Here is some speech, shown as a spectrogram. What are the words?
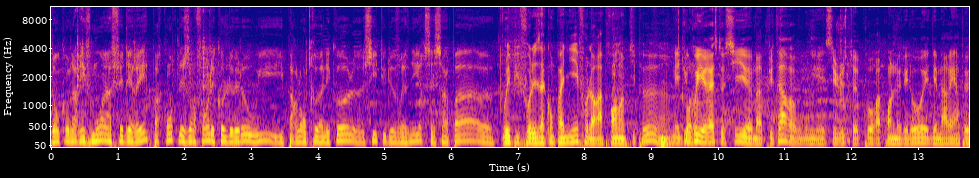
Donc on arrive moins à fédérer. Par contre, les enfants, l'école de vélo, oui, ils parlent entre eux à l'école. Euh, si tu devrais venir, c'est sympa. Euh. Oui, puis il faut les accompagner, il faut leur apprendre un petit peu. Euh. Mais du coup, ils restent aussi bah, plus tard, ou c'est juste pour apprendre le vélo et démarrer un peu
